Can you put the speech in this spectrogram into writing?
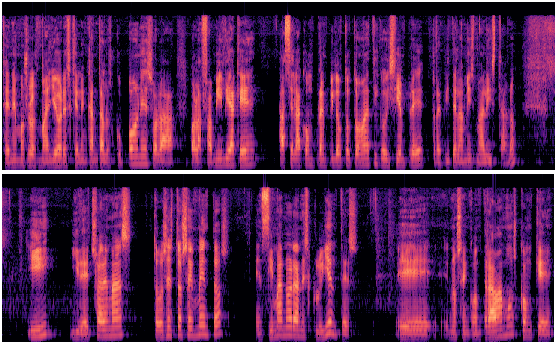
Tenemos los mayores que le encantan los cupones o la, o la familia que hace la compra en piloto automático y siempre repite la misma lista. ¿no? Y, y, de hecho, además, todos estos segmentos encima no eran excluyentes. Eh, nos encontrábamos con que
